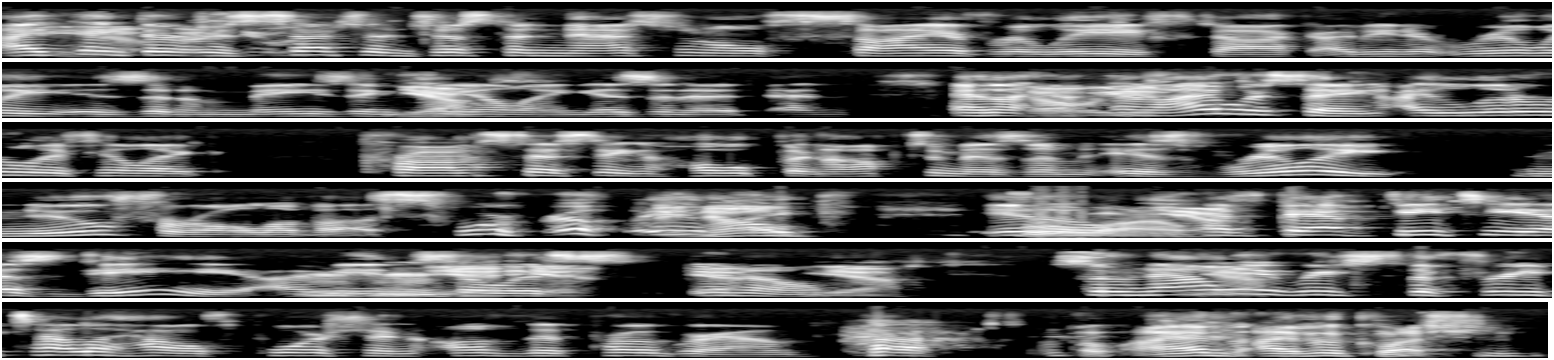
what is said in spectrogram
I You think know, there is such a just a national sigh of relief, Doc. I mean, it really is an amazing Yeah. feeling, isn't it? And and I, Oh, and. I was saying, I literally feel like processing hope and optimism is really new for all of us. We're really I know. like, you For know, while. have got PTSD. I mean, Mhm. so Yeah, yeah, it's yeah, you know, yeah. so now Yeah. we reach the free telehealth portion of the program. Oh, I have I have a question.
